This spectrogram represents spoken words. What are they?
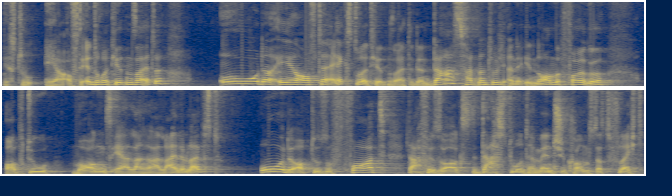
bist du eher auf der introvertierten Seite oder eher auf der extrovertierten Seite. Denn das hat natürlich eine enorme Folge, ob du morgens eher lange alleine bleibst oder ob du sofort dafür sorgst, dass du unter Menschen kommst, dass du vielleicht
